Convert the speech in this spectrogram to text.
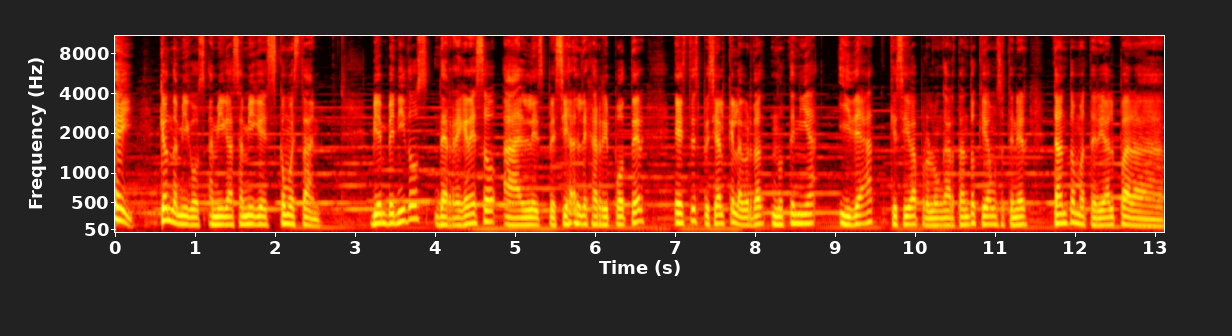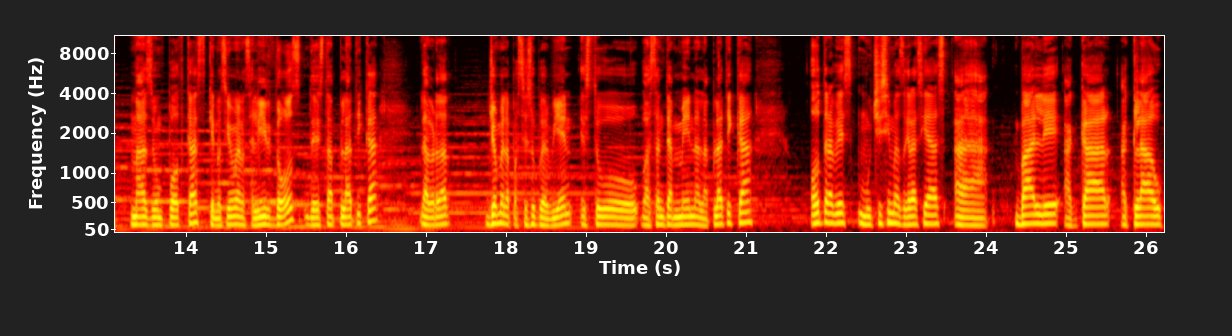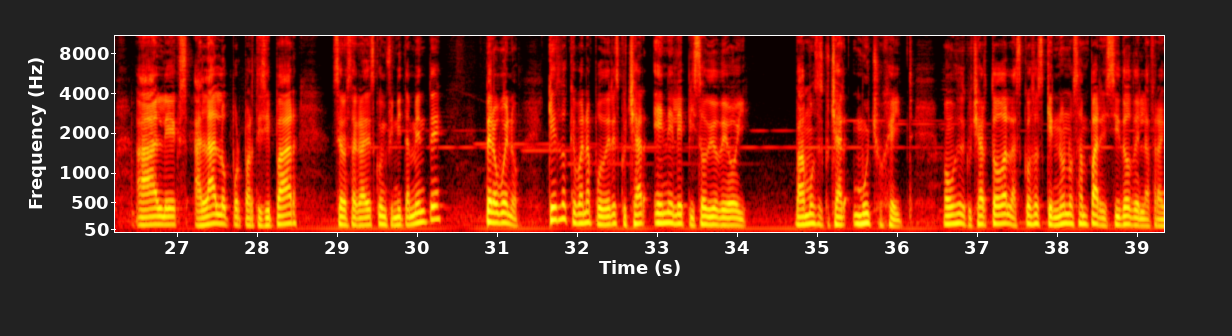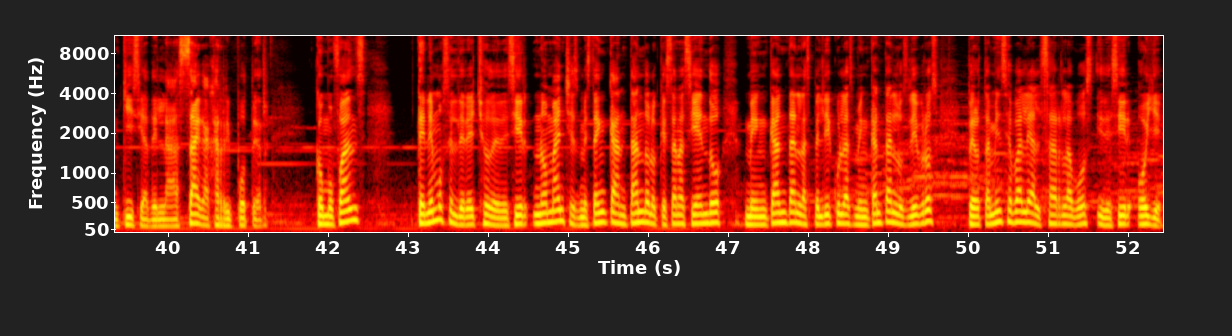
Hey, ¿qué onda amigos, amigas, amigues? ¿Cómo están? Bienvenidos de regreso al especial de Harry Potter. Este especial que la verdad no tenía idea que se iba a prolongar tanto, que íbamos a tener tanto material para más de un podcast, que nos iban a salir dos de esta plática. La verdad, yo me la pasé súper bien, estuvo bastante amena la plática. Otra vez, muchísimas gracias a Vale, a Car, a Clau, a Alex, a Lalo por participar. Se los agradezco infinitamente. Pero bueno, ¿qué es lo que van a poder escuchar en el episodio de hoy? Vamos a escuchar mucho hate. Vamos a escuchar todas las cosas que no nos han parecido de la franquicia, de la saga Harry Potter. Como fans, tenemos el derecho de decir, no manches, me está encantando lo que están haciendo, me encantan las películas, me encantan los libros, pero también se vale alzar la voz y decir, oye,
